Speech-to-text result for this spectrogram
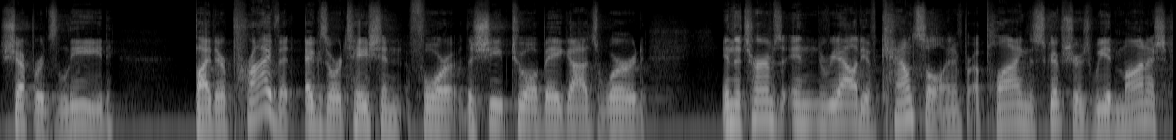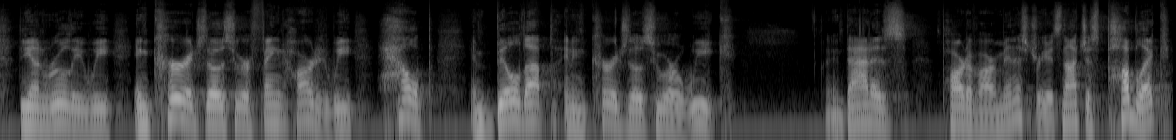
shepherds lead by their private exhortation for the sheep to obey God's word in the terms, in reality of counsel and applying the scriptures, we admonish the unruly. We encourage those who are faint hearted. We help and build up and encourage those who are weak. And that is part of our ministry. It's not just public,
